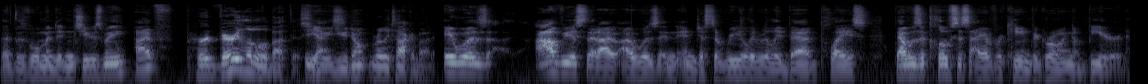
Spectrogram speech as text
that this woman didn't choose me. I've heard very little about this. Yes. You, you don't really talk about it. It was obvious that I, I was in, in just a really, really bad place. That was the closest I ever came to growing a beard.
